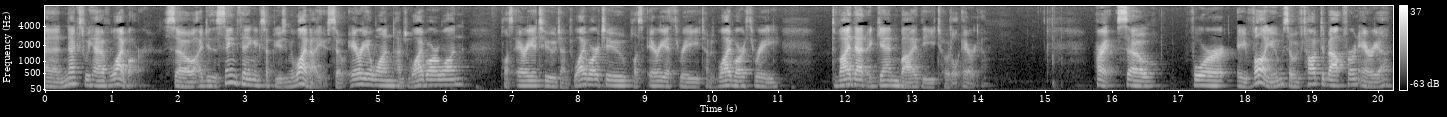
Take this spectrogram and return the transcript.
And next we have y bar. So I do the same thing except using the y values. So area 1 times y bar 1 plus area 2 times y bar 2 plus area 3 times y bar 3 Divide that again by the total area. All right, so for a volume, so we've talked about for an area,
